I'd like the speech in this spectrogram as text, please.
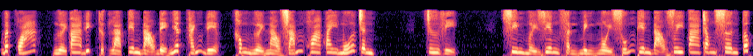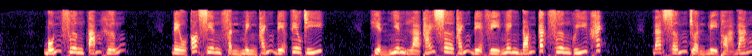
Bất quá, người ta đích thực là tiên đạo đệ nhất thánh địa, không người nào dám khoa tay múa chân. Chư vị, xin mời riêng phần mình ngồi xuống thiên đạo duy ta trong sơn cốc. Bốn phương tám hướng, đều có riêng phần mình thánh địa tiêu chí. Hiển nhiên là thái sơ thánh địa vì nghênh đón các phương quý khách. Đã sớm chuẩn bị thỏa đáng.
